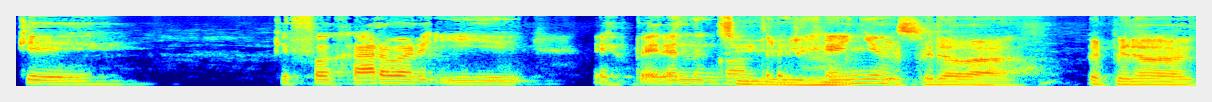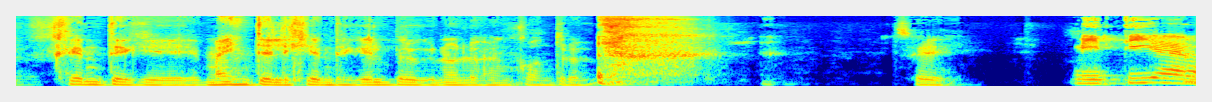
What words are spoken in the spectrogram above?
que, que fue a Harvard y esperando encontrar genios. Esperaba, esperaba gente que, más inteligente que él, pero que no los encontró. Sí. Mi tía,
